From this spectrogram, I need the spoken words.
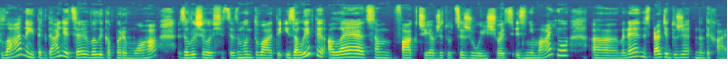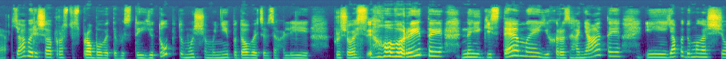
плани і так далі. Це велика перемога. Залишилося це змонтувати і залити, але сам факт, що я вже тут сижу і щось знімаю, е, мене насправді дуже надихає. Я вирішила просто спробувати вести YouTube, тому що мені подобається взагалі про щось говорити, на якісь теми, їх розганяти. І я подумала, що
